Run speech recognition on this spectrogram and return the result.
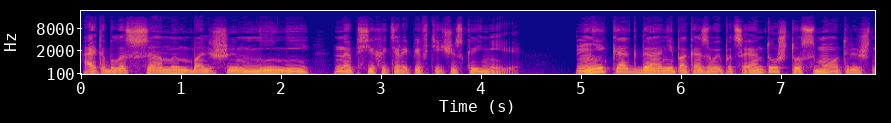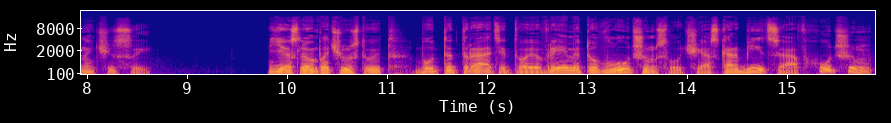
а это было самым большим ни-ни на психотерапевтической ниве. Никогда не показывай пациенту, что смотришь на часы. Если он почувствует, будто тратит твое время, то в лучшем случае оскорбится, а в худшем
